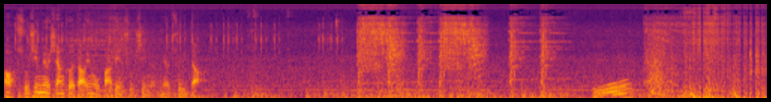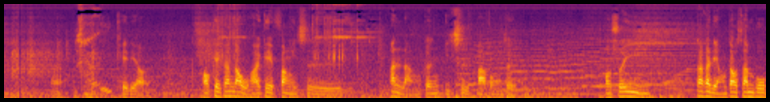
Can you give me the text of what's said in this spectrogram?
哦，属性没有相克到，因为我把它变属性了，没有注意到。嗯，K 掉了。好，可以看到我还可以放一次暗狼跟一次巴风特。哦，所以大概两到三波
